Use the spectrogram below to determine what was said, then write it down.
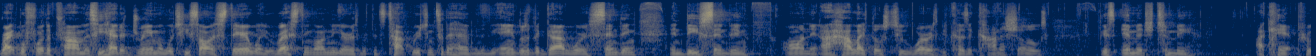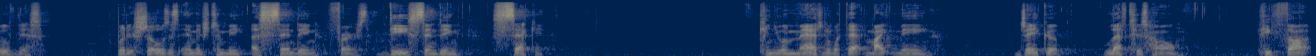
right before the promise. He had a dream in which he saw a stairway resting on the earth with its top reaching to the heaven, and the angels of the God were ascending and descending on it. I highlight those two words because it kind of shows this image to me. I can't prove this, but it shows this image to me ascending first, descending second. Can you imagine what that might mean? Jacob left his home. He thought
